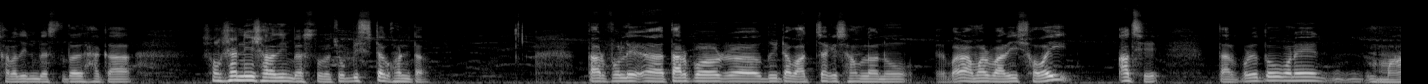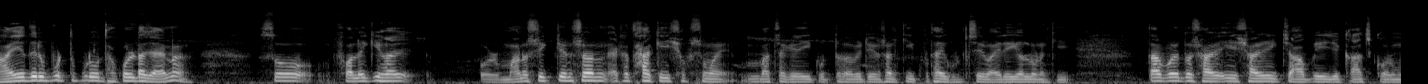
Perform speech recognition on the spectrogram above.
সারাদিন ব্যস্ততায় থাকা, সংসার নিয়ে সারাদিন ব্যস্ততা, চব্বিশটা ঘণ্টা। তার ফলে তারপর দুইটা বাচ্চাকে সামলানো, এবার আমার বাড়ির সবাই আছে। তারপরে তো মানে মায়েদের উপর তো পুরো ধকলটা যায় না। সো ফলে কি হয় ওর মানসিক টেনশন একটা থাকেই সব সময় বাচ্চাকে এই করতে হবে টেনশন কি কোথায় ঘুরছে বাইরে গেল নাকি? তারপরে তো এই শারীরিক চাপ এই যে কাজকর্ম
